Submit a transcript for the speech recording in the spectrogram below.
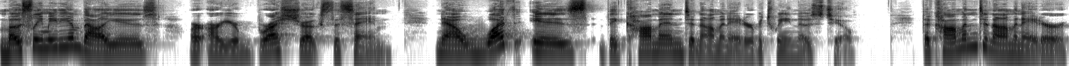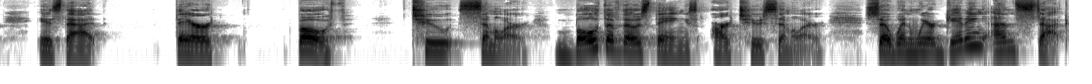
mostly medium values? Or are your brush strokes the same? Now, what is the common denominator between those two? The common denominator is that they're both too similar. Both of those things are too similar. So when we're getting unstuck,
